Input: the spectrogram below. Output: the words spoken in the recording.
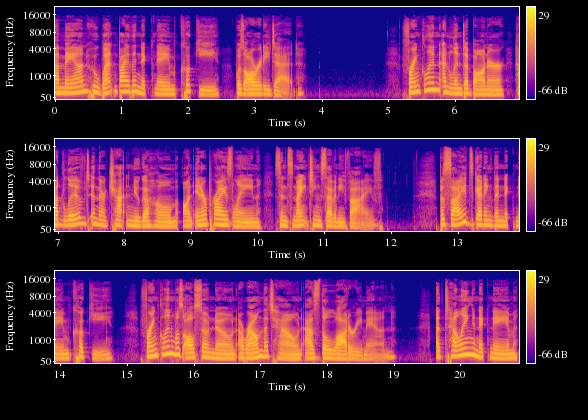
a man who went by the nickname Cookie, was already dead. Franklin and Linda Bonner had lived in their Chattanooga home on Enterprise Lane since 1975. Besides getting the nickname Cookie, Franklin was also known around the town as the Lottery Man, a telling nickname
